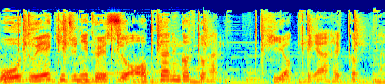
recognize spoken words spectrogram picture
모두의 기준이 될 수 없다는 것 또한 기억해야 할 겁니다.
